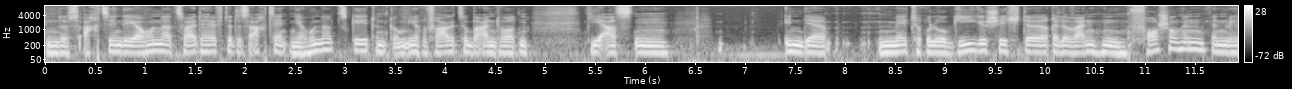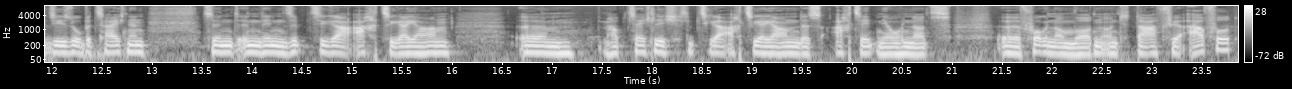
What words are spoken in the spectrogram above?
in das 18. Jahrhundert, zweite Hälfte des 18. Jahrhunderts geht. Und um Ihre Frage zu beantworten, die ersten in der Meteorologiegeschichte relevanten Forschungen, wenn wir sie so bezeichnen, sind in den 70er, 80er Jahren, ähm, hauptsächlich 70er, 80er Jahren des 18. Jahrhunderts äh, vorgenommen worden. Und da für Erfurt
